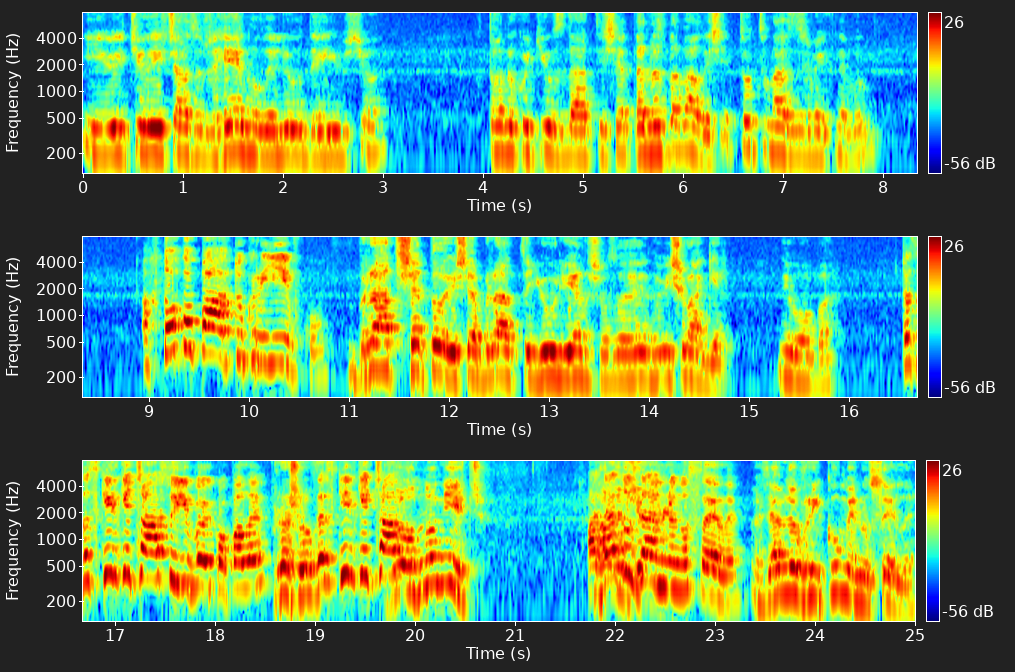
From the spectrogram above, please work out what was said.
і цілий час вже гинули люди і все. Хто не хотів здатися, та не здавалися. Тут у нас живих не було. А хто копав ту Криївку? Брат ще той, ще брат Юліан, що загинув, і швагір. Не оба. То за скільки часу її викопали? Прошу. За скільки За часу? одну ніч. А де ту ще- землю носили? Землю в ріку ми носили.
